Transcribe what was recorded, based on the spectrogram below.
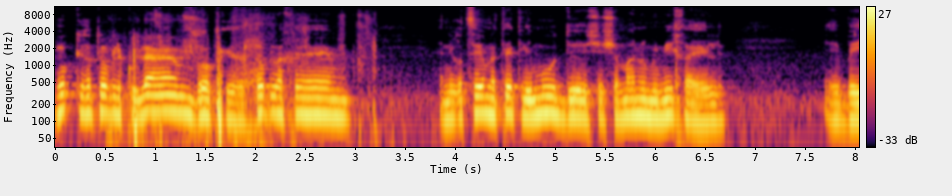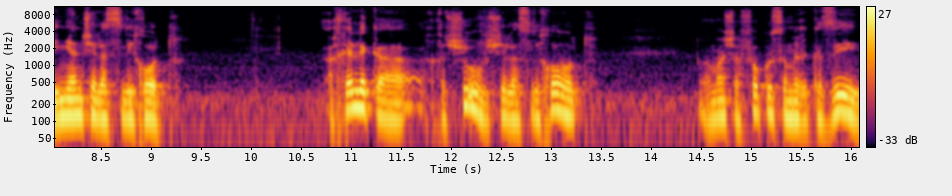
בוקר טוב לכולם, בוקר טוב לכם. אני רוצה היום לתת לימוד אה, ששמענו ממיכאל אה, בעניין של הסליחות. החלק החשוב של הסליחות, ממש הפוקוס המרכזי,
